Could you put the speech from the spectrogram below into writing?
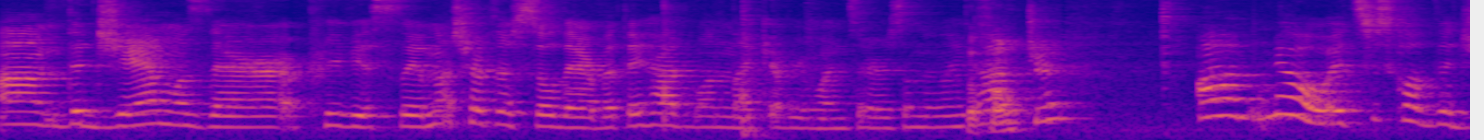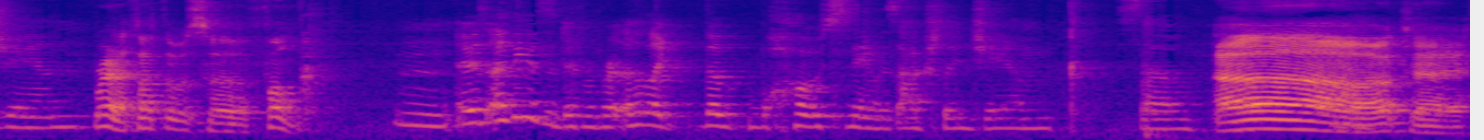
um, the Jam was there previously. I'm not sure if they're still there, but they had one like every Wednesday or something like The that. The Funk Jam? Um, no, it's just called the Jam. Right, I thought that was uh, funk. Mm, it's, I think it's a different person. Like the host name is actually Jam. So Oh, okay.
